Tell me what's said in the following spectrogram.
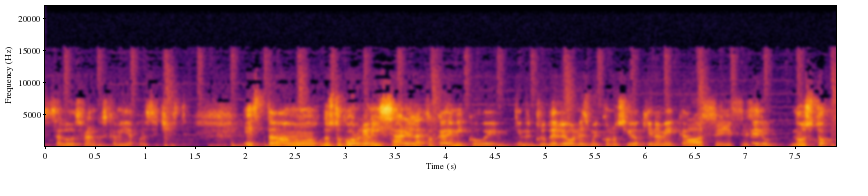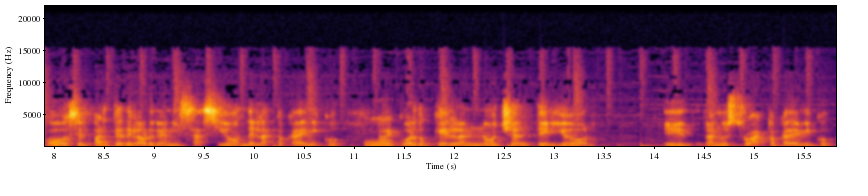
Saludos, Franco Escamilla, por ese chiste. Estábamos, nos tocó organizar el acto académico, güey. En el Club de Leones, muy conocido aquí en Ameca. Oh, sí, sí, Pero nos tocó ser parte de la organización del acto académico. Uh. Recuerdo que la noche anterior eh, a nuestro acto académico,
